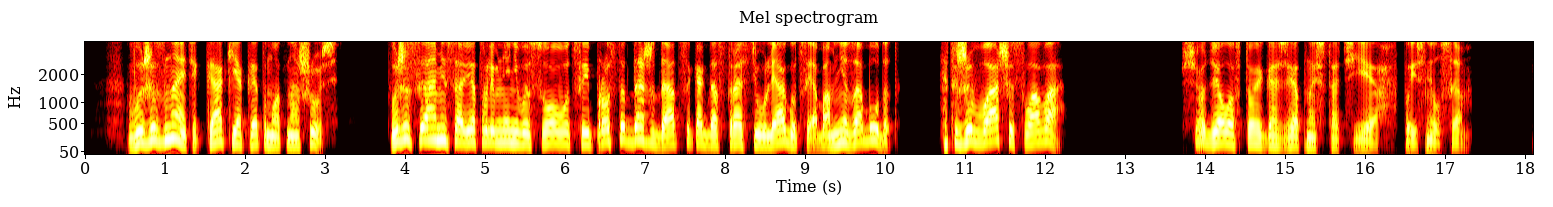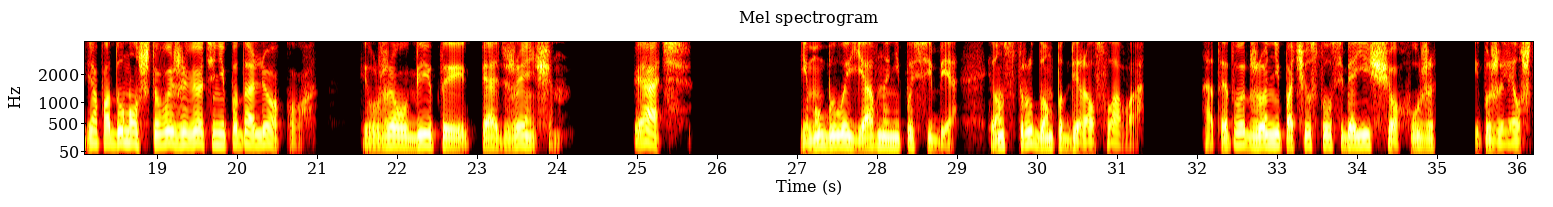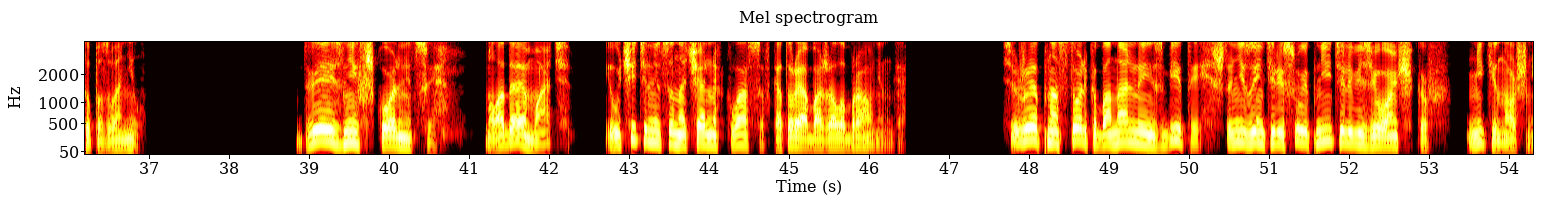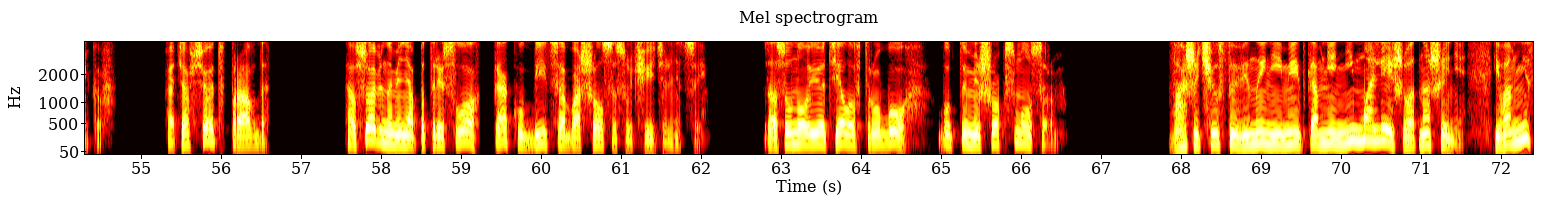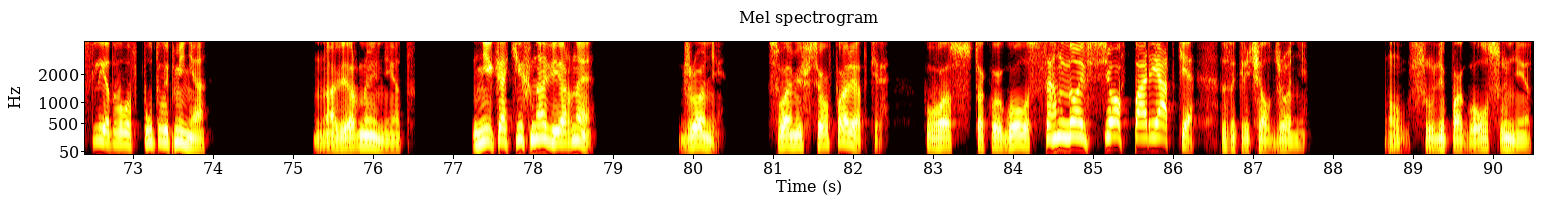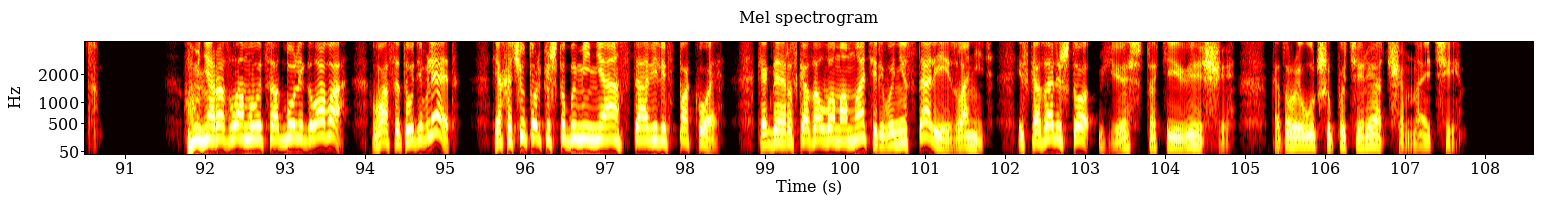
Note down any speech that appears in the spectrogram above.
Вы же знаете, как я к этому отношусь. Вы же сами советовали мне не высовываться и просто дождаться, когда страсти улягутся и обо мне забудут. Это же ваши слова». «Все дело в той газетной статье», — пояснил Сэм. «Я подумал, что вы живете неподалеку, и уже убиты пять женщин. Пять. Ему было явно не по себе, и он с трудом подбирал слова. От этого Джонни почувствовал себя еще хуже и пожалел, что позвонил. Две из них школьницы, молодая мать и учительница начальных классов, которая обожала Браунинга. Сюжет настолько банальный и избитый, что не заинтересует ни телевизионщиков, ни киношников. Хотя все это правда. Особенно меня потрясло, как убийца обошелся с учительницей. Засунул ее тело в трубу, будто мешок с мусором. Ваше чувство вины не имеет ко мне ни малейшего отношения, и вам не следовало впутывать меня. Наверное, нет. Никаких «наверное». Джонни, с вами все в порядке? У вас такой голос. Со мной все в порядке! закричал Джонни. Ну, судя по голосу, нет. У меня разламывается от боли голова. Вас это удивляет? Я хочу только, чтобы меня оставили в покое. Когда я рассказал вам о матери, вы не стали ей звонить и сказали, что есть такие вещи, которые лучше потерять, чем найти.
